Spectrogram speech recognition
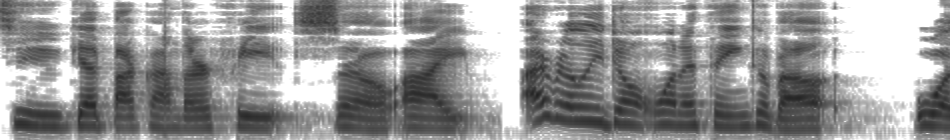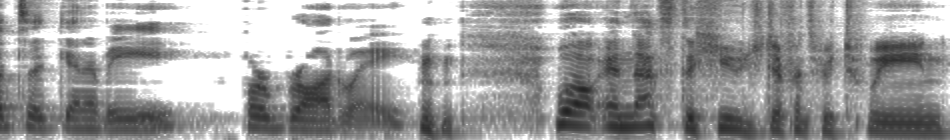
to get back on their feet. So I I really don't want to think about what's it going to be for Broadway. well, and that's the huge difference between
